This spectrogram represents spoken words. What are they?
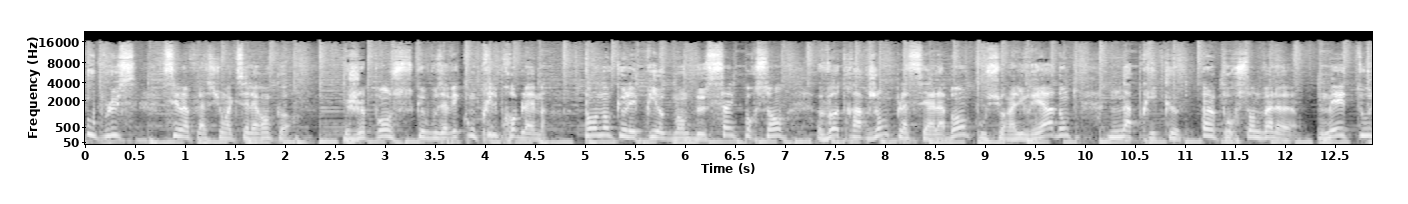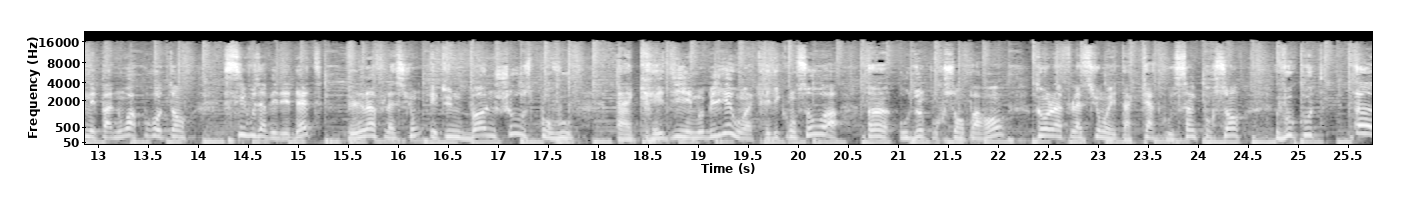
Ou plus si l'inflation accélère encore. Je pense que vous avez compris le problème. Pendant que les prix augmentent de 5%, votre argent placé à la banque ou sur un livret A donc n'a pris que 1% de valeur. Mais tout n'est pas noir pour autant. Si vous avez des dettes, l'inflation est une bonne chose pour vous. Un crédit immobilier ou un crédit conso à 1 ou 2% par an, quand l'inflation est à 4 ou 5%, vous coûte un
